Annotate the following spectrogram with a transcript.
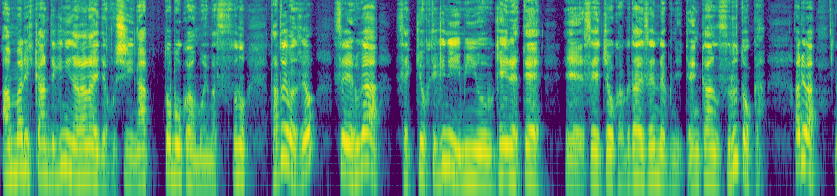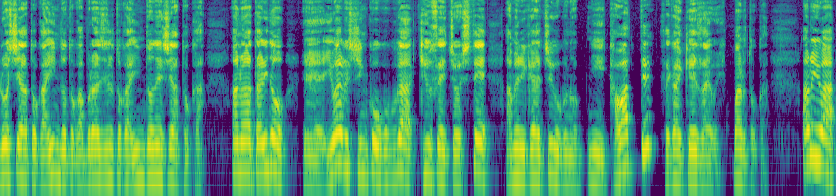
あんまり悲観的にならないでほしいなと僕は思います。その、例えばですよ、政府が積極的に移民を受け入れて、えー、成長拡大戦略に転換するとか、あるいはロシアとかインドとかブラジルとかインドネシアとか、あの辺りの、えー、いわゆる新興国が急成長して、アメリカや中国のに代わって世界経済を引っ張るとか、あるいは、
